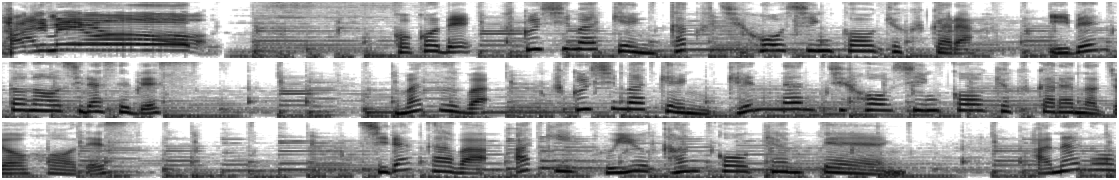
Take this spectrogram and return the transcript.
始めよう。ここで福島県各地方振興局からイベントのお知らせです。まずは福島県県南地方振興局からの情報です。白川秋冬観光キャンペーン花の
